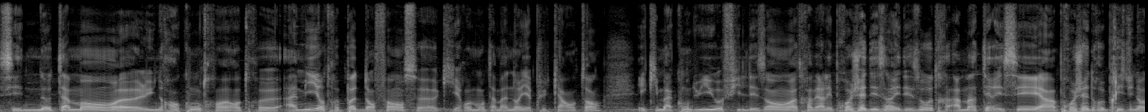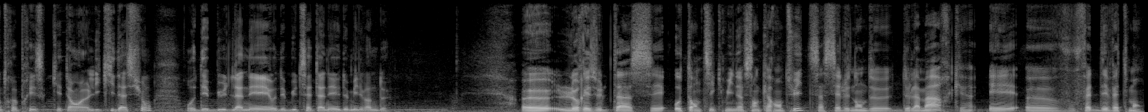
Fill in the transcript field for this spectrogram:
c'est notamment euh, une rencontre entre amis, entre potes d'enfance, euh, qui remonte à maintenant il y a plus de 40 ans, et qui m'a conduit au fil des ans, à travers les projets des uns et des autres, à m'intéresser à un projet de reprise d'une entreprise qui était en liquidation au début de l'année, au début de cette année 2022. Euh, le résultat, c'est Authentique 1948, ça c'est le nom de, la marque, et euh, vous faites des vêtements.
